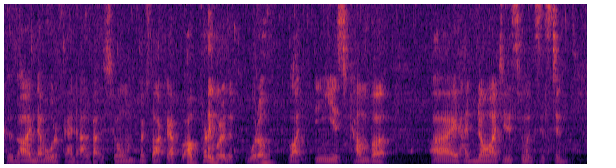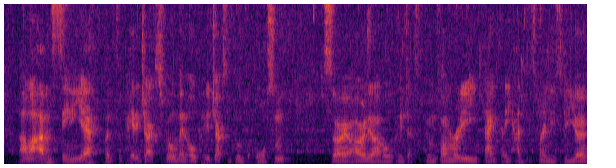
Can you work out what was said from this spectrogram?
because I never would have found out about this film most likely. I, I probably would have would have like in years to come, but I had no idea this film existed. Um, I haven't seen it yet, but it's a Peter Jackson film, and all Peter Jackson films are awesome. So I really love all Peter Jackson films. So I'm really thankful that he had this one in his video.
